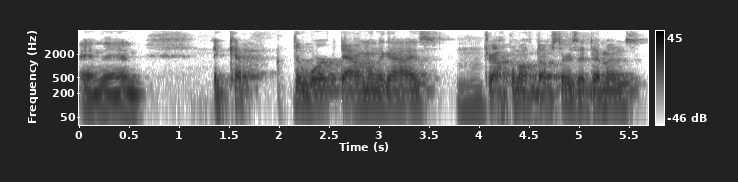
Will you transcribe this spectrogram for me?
and then it kept the work down on the guys dropping off dumpsters at demos.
